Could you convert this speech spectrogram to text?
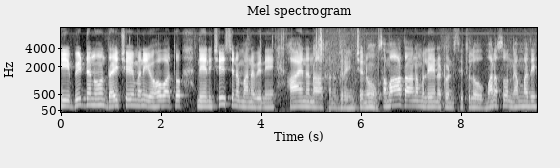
ఈ బిడ్డను దయచేయమని యహోవాతో నేను చేసిన మనవిని ఆయన నాకు అనుగ్రహించను. సమాధానం లేనటువంటి స్థితిలో మనసు నెమ్మది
